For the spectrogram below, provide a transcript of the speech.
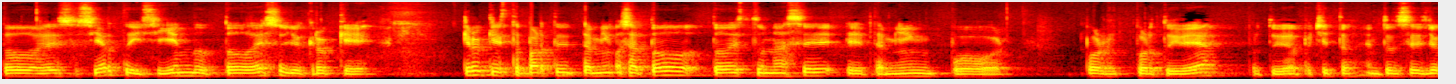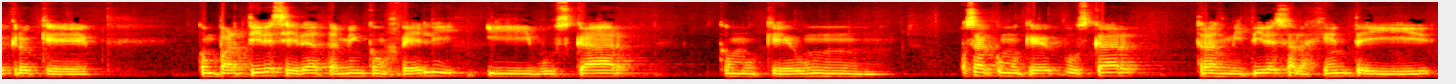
todo eso es cierto y siguiendo todo eso, yo creo que creo que esta parte también, o sea, todo todo esto nace eh, también por, por tu idea, por tu idea Pochito. Entonces, yo creo que compartir esa idea también con Feli y buscar como que un o sea, como que buscar transmitir eso a la gente y,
